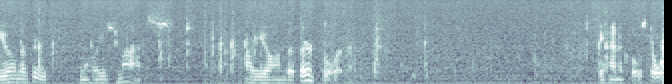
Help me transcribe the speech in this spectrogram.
You on the roof? No, he's not. Are you on the third floor? Behind a closed door.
